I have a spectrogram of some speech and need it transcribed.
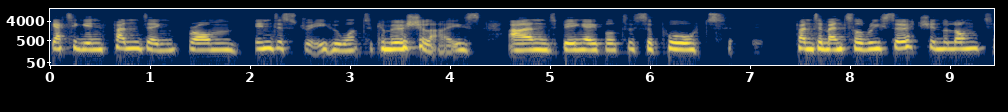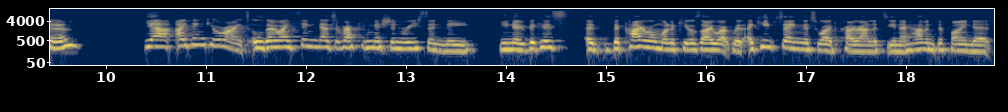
getting in funding from industry who want to commercialize and being able to support fundamental research in the long term? Yeah, I think you're right. Although I think there's a recognition recently, you know, because uh, the chiral molecules I work with, I keep saying this word chirality and I haven't defined it,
